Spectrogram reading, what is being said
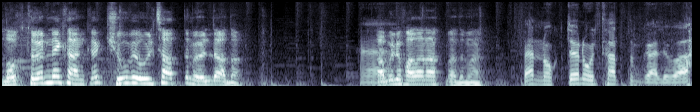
Nocturne kanka Q ve ulti attım öldü adam. He. W falan atmadım ha. Ben Nocturne ulti attım galiba.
